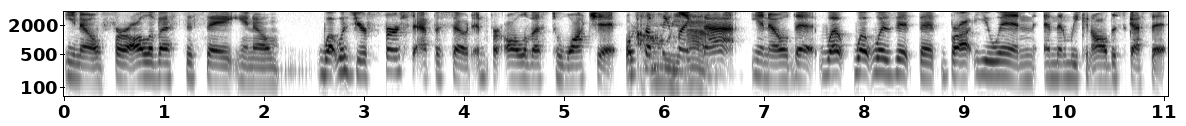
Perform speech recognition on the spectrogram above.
you know for all of us to say you know what was your first episode and for all of us to watch it or Oh, something like that you know that what what was it that brought you in and then we can all discuss it.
